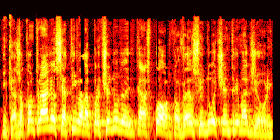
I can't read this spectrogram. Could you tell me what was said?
in caso contrario si attiva la procedura di trasporto verso i due centri maggiori.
